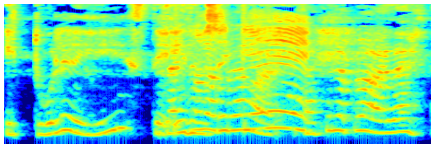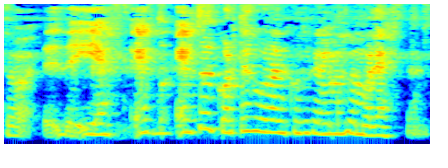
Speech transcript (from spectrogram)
y tú le dijiste, y no sé qué. ¿Sabes qué lo peor de esto? Y esto, esto del corte es una de las cosas que a mí más me molestan.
